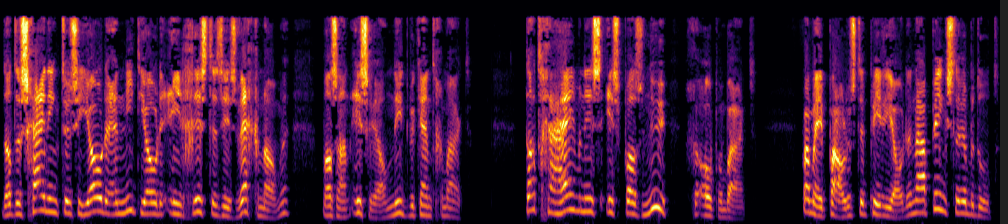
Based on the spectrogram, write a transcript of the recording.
dat de scheiding tussen Joden en niet-Joden in Christus is weggenomen, was aan Israël niet bekendgemaakt. Dat geheimenis is pas nu geopenbaard, waarmee Paulus de periode na Pinksteren bedoelt.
